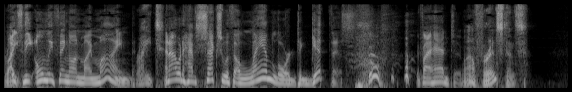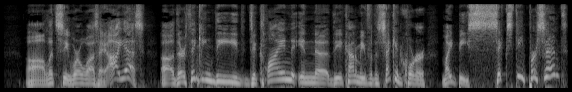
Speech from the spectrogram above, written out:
Right. it's the only thing on my mind. Right. And I would have sex with a landlord to get this if I had to. Well, for instance, uh, let's see, where was I? Ah, yes. Uh, they're thinking the decline in uh, the economy for the second quarter might be 60%?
